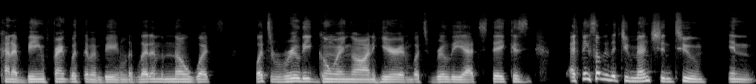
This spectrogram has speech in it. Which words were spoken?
kind of being frank with them and being like letting them know what what's really going on here and what's really at stake. Because I think something that you mentioned too in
